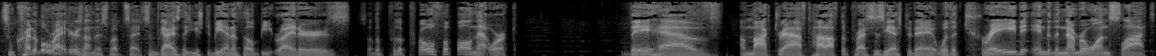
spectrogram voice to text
Some credible writers on this website. Some guys that used to be NFL beat writers. So the, the Pro Football Network, they have a mock draft hot off the presses yesterday with a trade into the number one slot.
